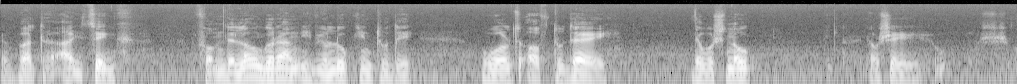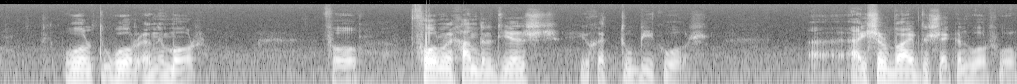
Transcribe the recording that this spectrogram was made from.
But I think from the long run, if you look into the world of today, there was no don't say world war anymore. For 400 years, you had two big wars. Uh, I survived the Second World War,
